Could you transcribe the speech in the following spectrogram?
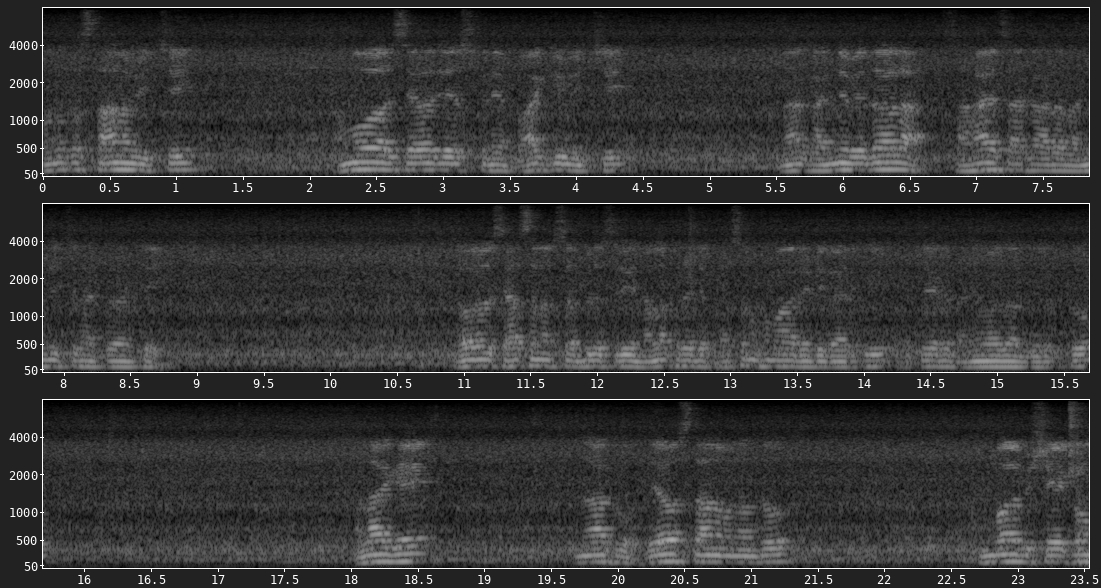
ఉన్నత స్థానం ఇచ్చి అమ్మవారి సేవ చేసుకునే భాగ్యం ఇచ్చి నాకు అన్ని విధాల సహాయ సహకారాలు అందించినటువంటి గౌరవ శాసనసభ్యులు శ్రీ నల్లపరెడ్డి ప్రసన్న రెడ్డి గారికి ప్రత్యేక ధన్యవాదాలు తెలుపుతూ అలాగే నాకు దేవస్థానం నందు కుంభాభిషేకం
